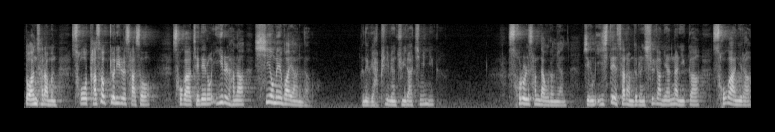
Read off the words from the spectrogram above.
또 한 사람은 소 다섯 결이를 사서 소가 제대로 일을 하나 시험해 봐야 한다고. 근데 그게 하필이면 주일 아침입니까? 소를 산다 그러면 지금 이 시대 사람들은 실감이 안 나니까 소가 아니라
